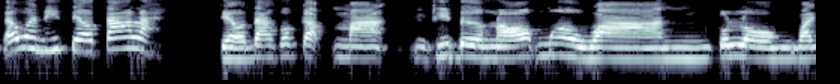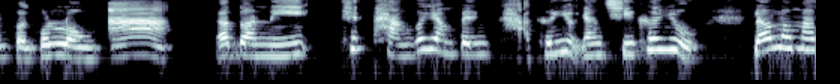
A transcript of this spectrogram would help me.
แล้ววันนี้เดลต้าล่ะ เดี๋ยวดาก็กลับมาอยู่ที่เดิมเนาะเมื่อวานก็ลงวันก่อนก็ลงอ่าแล้วตอนนี้ทิศทางก็ยังเป็นขาขึ้นอยู่ยังชี้ขึ้นอยู่ แล้วเรามา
